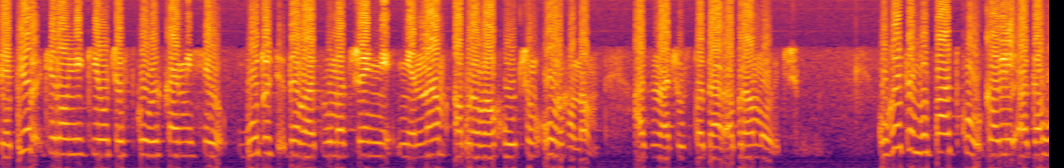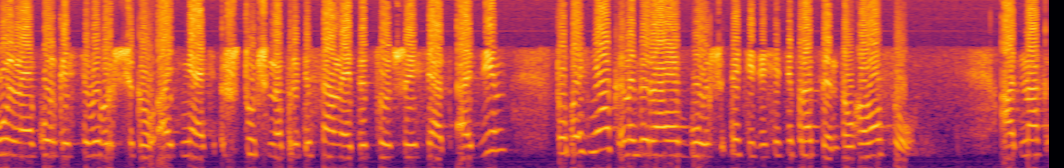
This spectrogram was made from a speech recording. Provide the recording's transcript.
Цяпер кіраўнікі участковых камісій будуць даваць тлумачэнні не нам, а праваахоўчым органам, адзначыў спадар Абрамович. У гэтым выпадку, калі ад агульнай колькасці выбаршчыкаў адняць штучна прыпісаныя 561, то пазняк набірае больш 50% галасоў. Аднак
